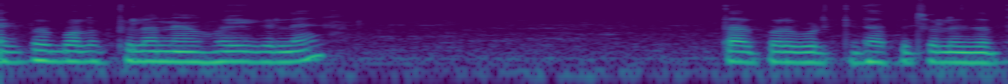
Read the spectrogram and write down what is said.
একবার বলক তোলা নেওয়া হয়ে গেলে তার পরবর্তী ধাপে চলে যাব।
